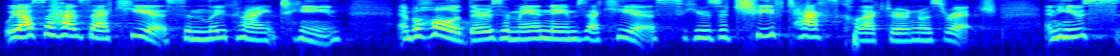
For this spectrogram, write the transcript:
We also have Zacchaeus in Luke 19. And behold, there is a man named Zacchaeus. He was a chief tax collector and was rich. And he was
